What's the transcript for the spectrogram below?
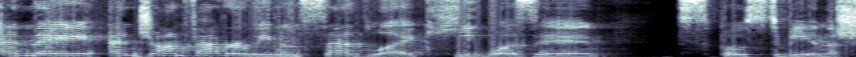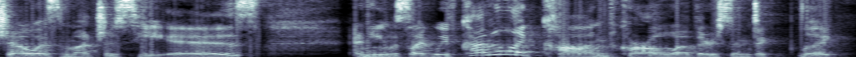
And they and jon favreau even said like he wasn't supposed to be in the show as much as he is. And he was like we've kind of like conned carl weathers into like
